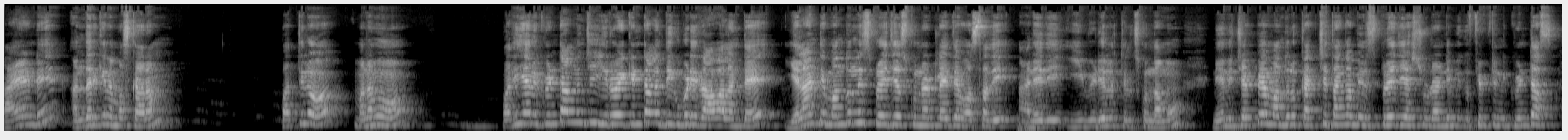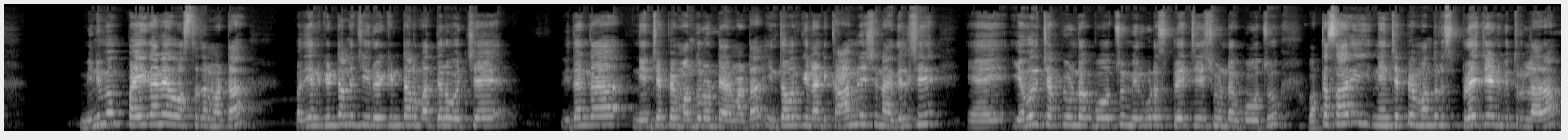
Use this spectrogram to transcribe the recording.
Hi అండి అందరికీ నమస్కారం. పత్తిలో మనము పదిహేను క్వింటాల నుంచి ఇరవై క్వింటాల దిగుబడి రావాలంటే ఎలాంటి మందుల్ని స్ప్రే చేసుకున్నట్లయితే వస్తుంది అనేది ఈ వీడియోలో తెలుసుకుందాము. నేను చెప్పే మందులు ఖచ్చితంగా మీరు స్ప్రే చేసి చూడండి మీకు ఫిఫ్టీన్ క్వింటాల్స్ మినిమం పైగానే వస్తుంది అనమాట పదిహేను క్వింటాల నుంచి ఇరవై క్వింటాల మధ్యలో వచ్చే విధంగా నేను చెప్పే మందులు ఉంటాయన్నమాట. ఇంతవరకు ఇలాంటి కాంబినేషన్ నాకు తెలిసి ఎవరు చెప్పి ఉండకపోవచ్చు మీరు కూడా స్ప్రే చేసి ఉండకపోవచ్చు. ఒక్కసారి నేను చెప్పే మందులు స్ప్రే చేయండి మిత్రులారా.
